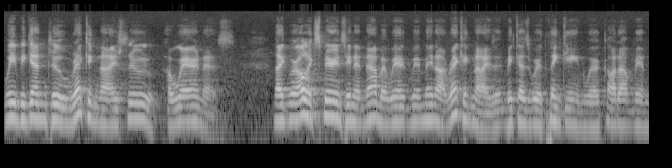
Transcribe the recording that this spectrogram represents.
we begin to recognize through awareness. Like we're all experiencing it now, but we, we may not recognize it because we're thinking, we're caught up in,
